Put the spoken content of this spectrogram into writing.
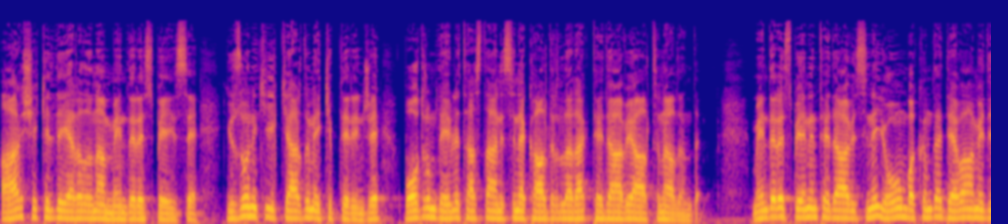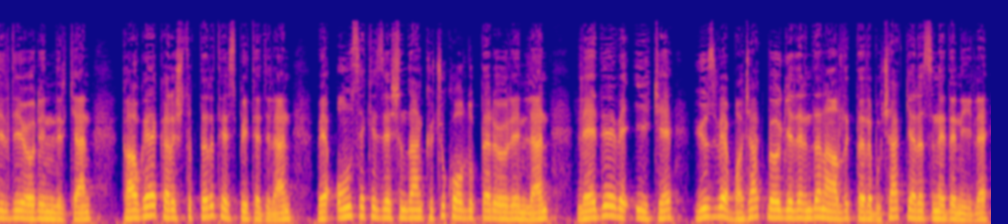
ağır şekilde yaralanan Menderes Bey ise 112 ilk yardım ekiplerince Bodrum Devlet Hastanesi'ne kaldırılarak tedavi altına alındı. Menderes Bey'in tedavisine yoğun bakımda devam edildiği öğrenilirken kavgaya karıştıkları tespit edilen ve 18 yaşından küçük oldukları öğrenilen LD ve İK yüz ve bacak bölgelerinden aldıkları bıçak yarası nedeniyle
